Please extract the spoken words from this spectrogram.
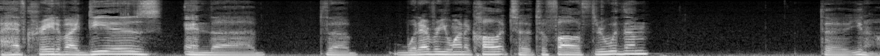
I have creative ideas, and the the whatever you want to call it to to follow through with them. The you know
